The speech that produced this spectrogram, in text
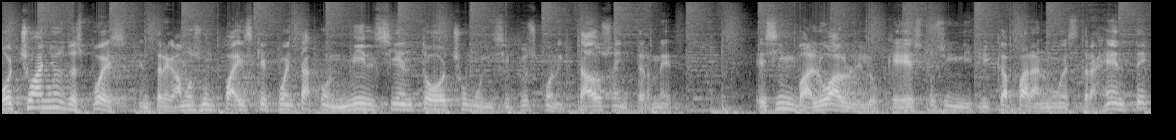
Ocho años después, entregamos un país que cuenta con 1.108 municipios conectados a Internet. Es invaluable lo que esto significa para nuestra gente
